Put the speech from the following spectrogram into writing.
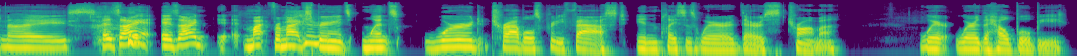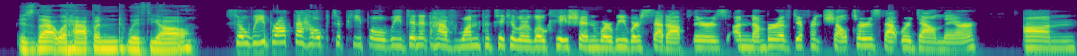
Nice. as I as I my from my experience, once word travels pretty fast in places where there's trauma, where where the help will be. Is that what happened with y'all? So we brought the help to people. We didn't have one particular location where we were set up. There's a number of different shelters that were down there. Um,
